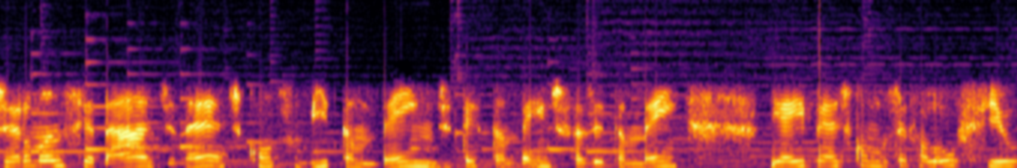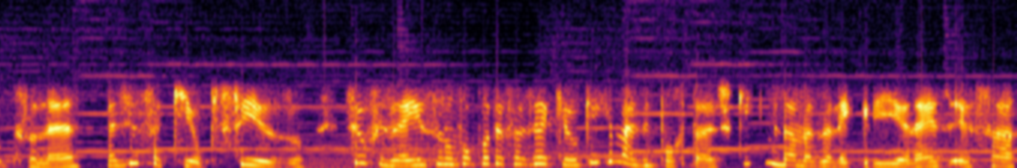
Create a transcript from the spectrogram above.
gera uma ansiedade, né, de consumir também, de ter também, de fazer também. E aí perde, como você falou, o filtro, né? Mas isso aqui eu preciso? Se eu fizer isso, eu não vou poder fazer aquilo. O que é mais importante? O que, me dá mais alegria, né? Essa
